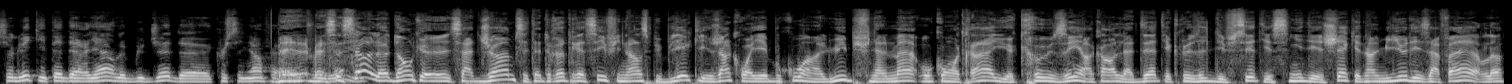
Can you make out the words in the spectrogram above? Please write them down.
celui qui était derrière le budget de Christina Ben, ben, c'est ça, là. Donc, euh, sa job, c'était de redresser les finances publiques. Les gens croyaient beaucoup en lui, puis finalement, au contraire, il a creusé encore la dette, il a creusé le déficit, il a signé des chèques. Et dans le milieu des affaires, là,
